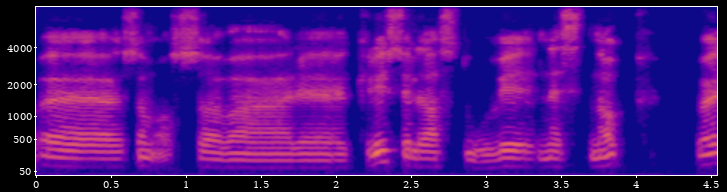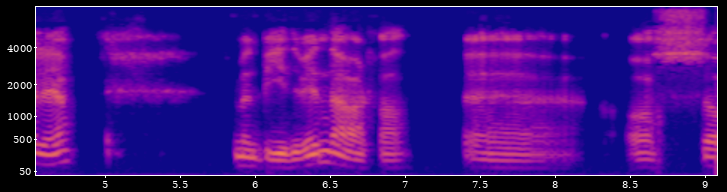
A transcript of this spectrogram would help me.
eh, som også var kryss. Eller da sto vi nesten opp, vel, ja. Men Bidervin da, i hvert fall. Og så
